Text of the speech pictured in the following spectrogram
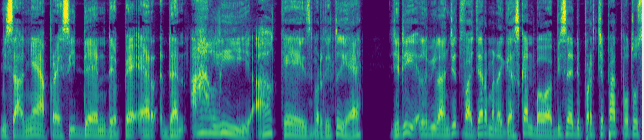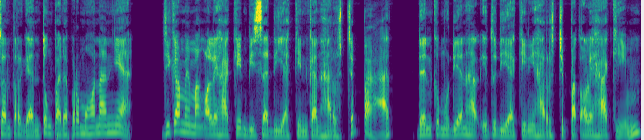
misalnya presiden, DPR, dan ahli. Oke, seperti itu ya. Jadi lebih lanjut Fajar menegaskan bahwa bisa dipercepat putusan tergantung pada permohonannya. Jika memang oleh hakim bisa diyakinkan harus cepat dan kemudian hal itu diyakini harus cepat oleh hakim,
